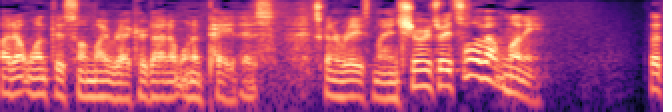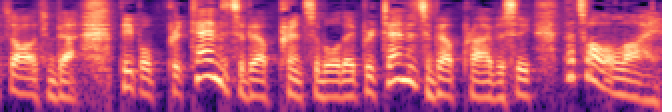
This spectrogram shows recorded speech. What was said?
I don't want this on my record. I don't want to pay this. It's going to raise my insurance rate. It's all about money. That's all it's about. People pretend it's about principle. They pretend it's about privacy. That's all a lie.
